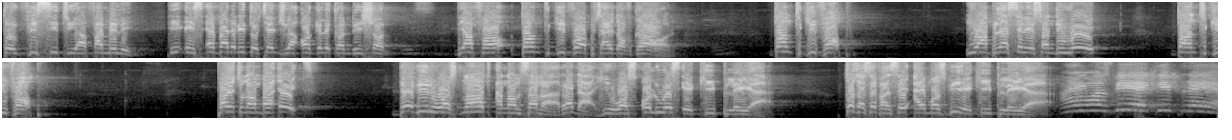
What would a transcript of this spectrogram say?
to visit your family. He is ever ready to change your ugly condition. Therefore, don't give up, child of God. Don't give up. Your blessing is on the way. Don't give up. Point number eight. David was not an observer. Rather, he was always a key player. Touch yourself and say, I must be a key player. I must be a key player.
